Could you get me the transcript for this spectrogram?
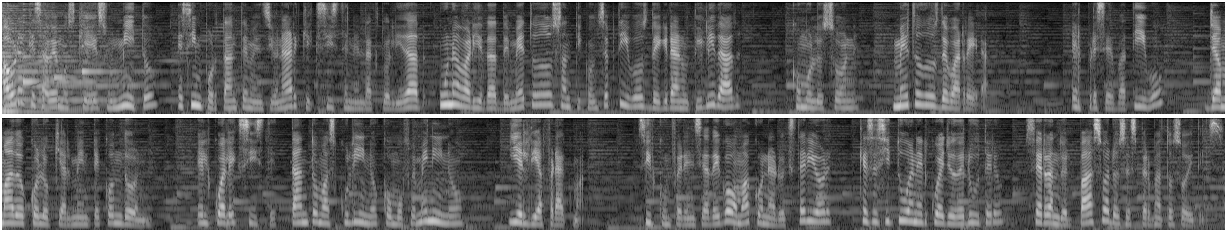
Ahora que sabemos que es un mito, es importante mencionar que existen en la actualidad una variedad de métodos anticonceptivos de gran utilidad, como lo son métodos de barrera, el preservativo, llamado coloquialmente condón, el cual existe tanto masculino como femenino, y el diafragma, circunferencia de goma con aro exterior que se sitúa en el cuello del útero, cerrando el paso a los espermatozoides.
